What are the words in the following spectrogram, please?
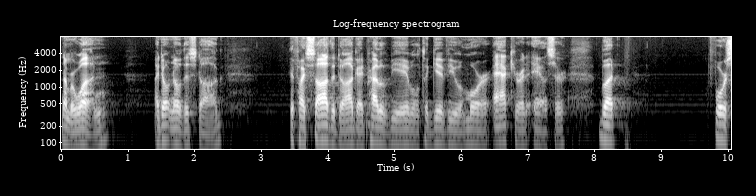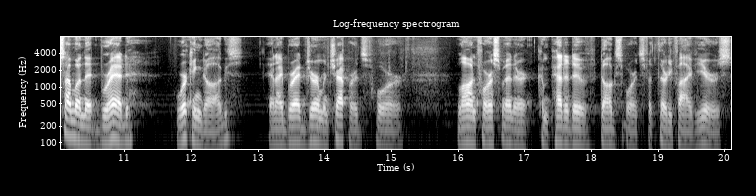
number one, I don't know this dog. If I saw the dog, I'd probably be able to give you a more accurate answer. But for someone that bred working dogs, and I bred German Shepherds for law enforcement or competitive dog sports for 35 years.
